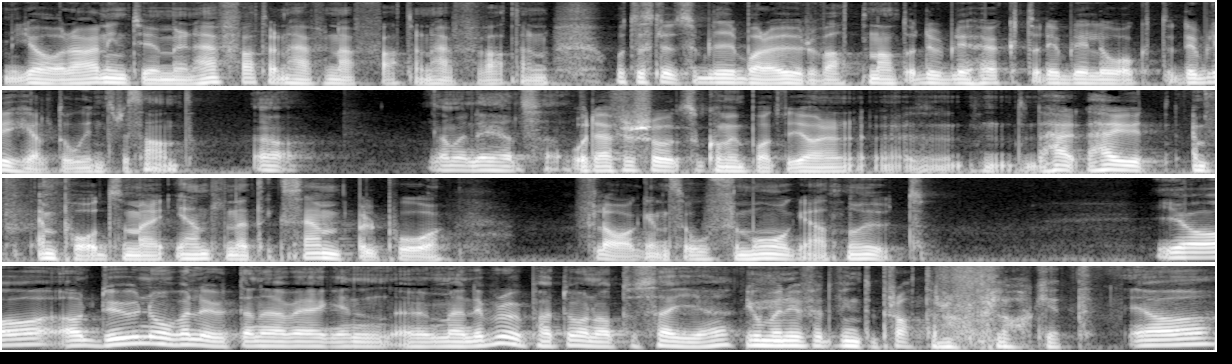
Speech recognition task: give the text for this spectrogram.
göra en intervju med den här författaren, den här, den här författaren, den här författaren. Och till slut så blir det bara urvattnat och det blir högt och det blir lågt. Och det blir helt ointressant. Ja. Ja, men det är helt sant. Och därför så, så kom vi på att vi gör en... eh, Det här, det här är ju en, en podd som är egentligen ett exempel på förlagens oförmåga att nå ut. Ja, du når väl ut den här vägen, eh, men det beror på att du har något att säga. Jo, men det är för att vi inte pratar om förlaget. Ja,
